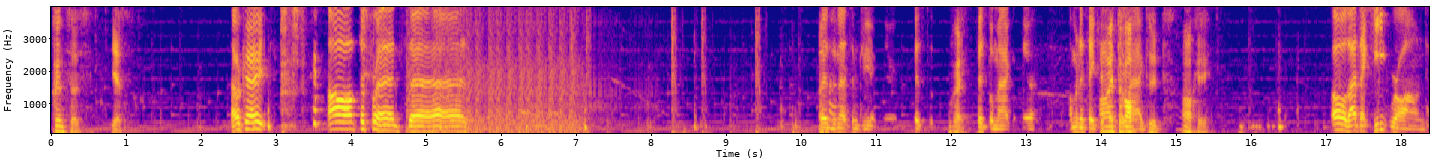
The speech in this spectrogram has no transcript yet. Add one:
princess. Yes. Okay. Off the princess. There's an SMG up there. Pistol, Right. pistol mag up there. I'm gonna take your I pistol dropped mag. it. Okay. Oh, that's a heat round.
